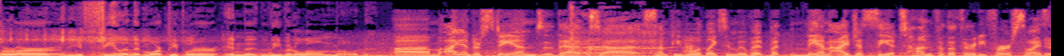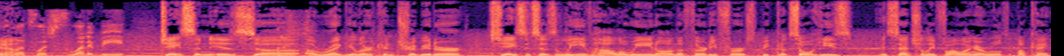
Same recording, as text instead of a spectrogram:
or are you feeling that more people are in the leave it alone mode? Um, I understand that uh, some people would like to move it, but man, I just see a ton for the 31st. So I say Yeah. let's let's let it be. Jason is uh, a regular contributor. Jason says leave Halloween on the 31st because so he's essentially following our rules. Okay,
